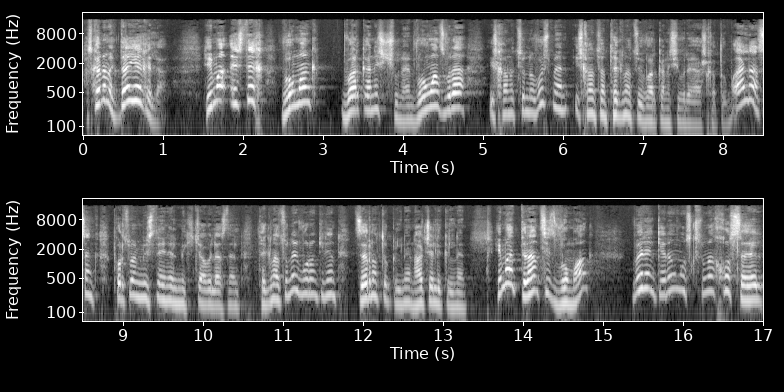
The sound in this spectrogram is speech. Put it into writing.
Հասկանում եք, դա եղել է։ Հիմա այստեղ ոմանք վարկանիշ չունեն, ոմանց վրա իշխանությունը ոչ միայն իշխանության տեխնացուի վարկանիշի վրա է աշխատում, այլ ասենք փորձում են մյուսներին էլ մի քիչ ավելացնել տեխնացուներ, որոնք իրեն ձեռնտու կլինեն, հաճելի կլինեն։ Հիմա դրանցից ոմանք վեր են կերում ու սկսում են խոսել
